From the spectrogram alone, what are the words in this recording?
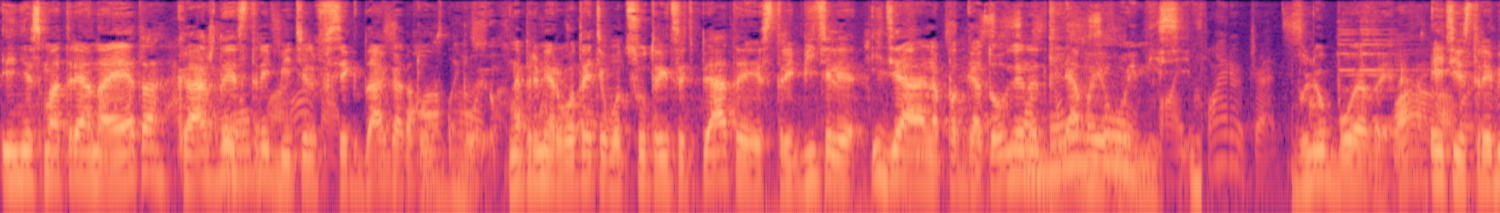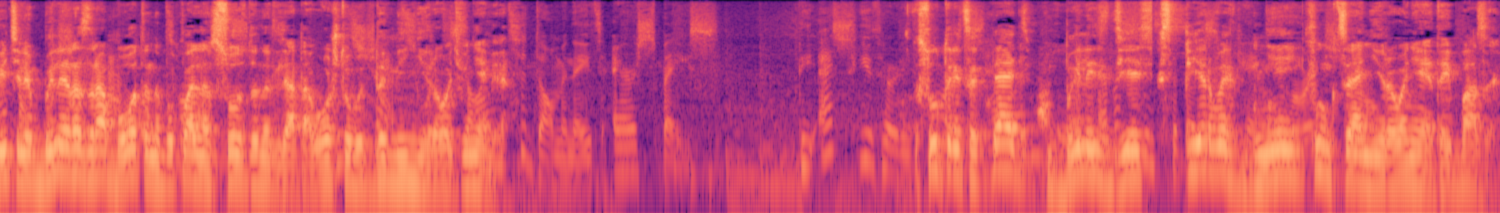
И несмотря на это, каждый истребитель всегда готов к бою. Например, вот эти вот Су-35 истребители идеально подготовлены для боевой миссии. В любое время. Эти истребители были разработаны, буквально созданы для того, чтобы доминировать в небе. Су-35 были здесь с первых дней функционирования этой базы.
